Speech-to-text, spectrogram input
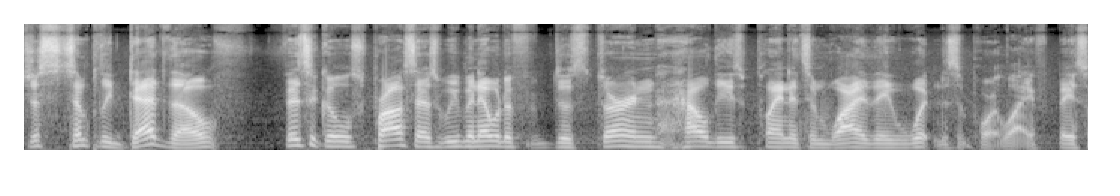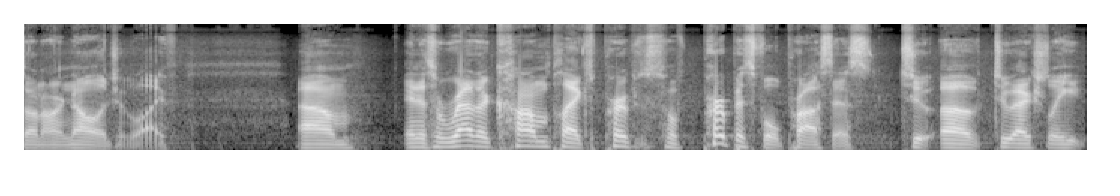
just simply dead, though, physical process, we've been able to discern how these planets and why they wouldn't support life based on our knowledge of life. Um, and it's a rather complex, purposeful, purposeful process to uh, to actually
